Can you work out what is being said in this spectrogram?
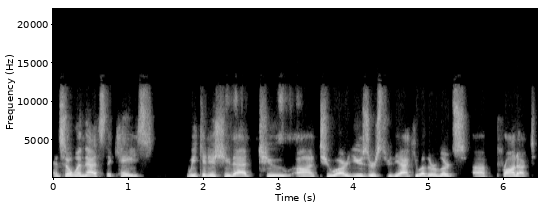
And so when that's the case, we can issue that to uh, to our users through the AccuWeather Alerts uh, product,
